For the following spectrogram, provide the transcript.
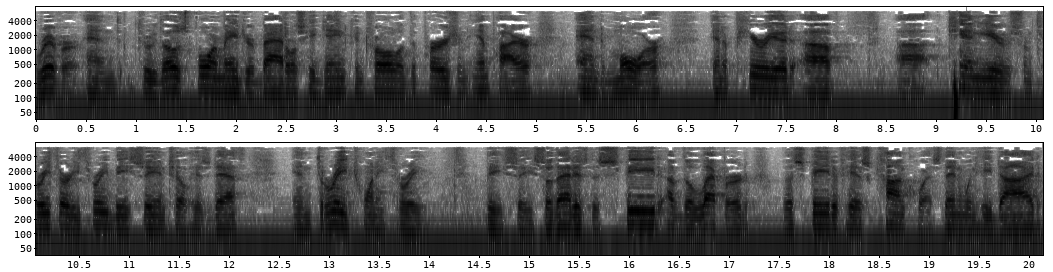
River. And through those four major battles, he gained control of the Persian Empire and more in a period of uh, 10 years from 333 BC until his death in 323 BC. So that is the speed of the leopard, the speed of his conquest. Then when he died,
